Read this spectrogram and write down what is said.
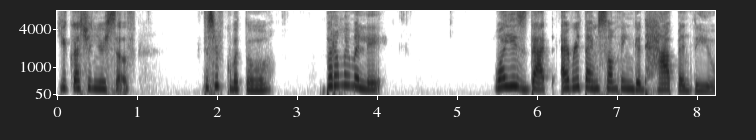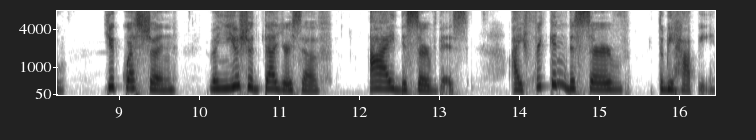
you question yourself, deserve ko ba to? Parang may mali. Why is that every time something good happened to you, you question when you should tell yourself, I deserve this. I freaking deserve to be happy.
